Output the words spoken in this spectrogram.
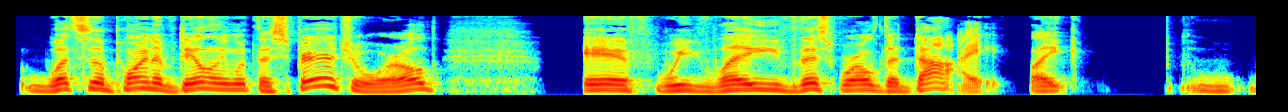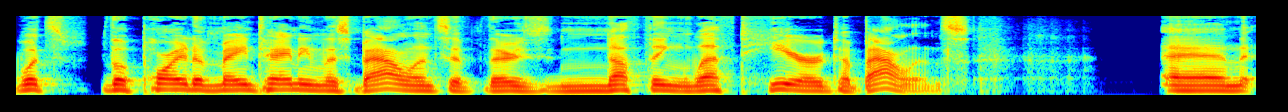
what's the point of dealing with the spiritual world if we leave this world to die? Like, what's the point of maintaining this balance if there's nothing left here to balance? And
